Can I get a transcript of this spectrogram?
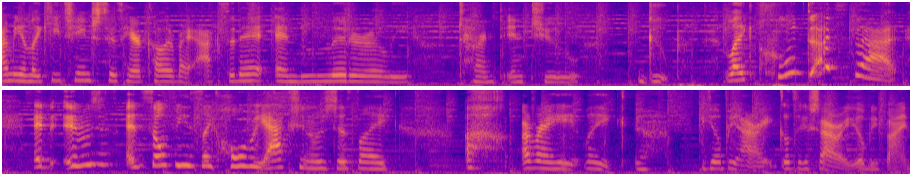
I mean, like he changed his hair color by accident and literally turned into goop. Like who does that? And it was just and Sophie's like whole reaction was just like, all right, like you'll be all right. Go take a shower. You'll be fine.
